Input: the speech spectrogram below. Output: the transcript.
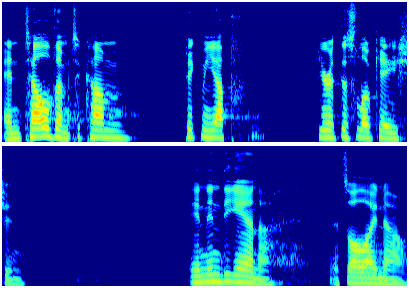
and tell them to come pick me up here at this location in Indiana. That's all I know.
